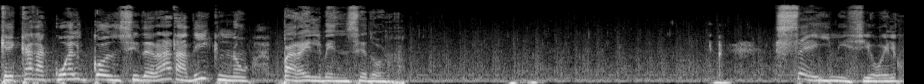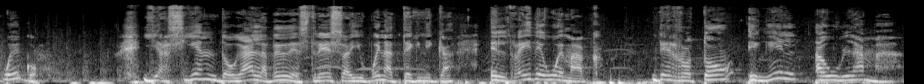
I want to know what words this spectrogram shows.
que cada cual considerara digno para el vencedor. Se inició el juego y haciendo gala de destreza y buena técnica, el rey de Huemac derrotó en él a Ulama,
